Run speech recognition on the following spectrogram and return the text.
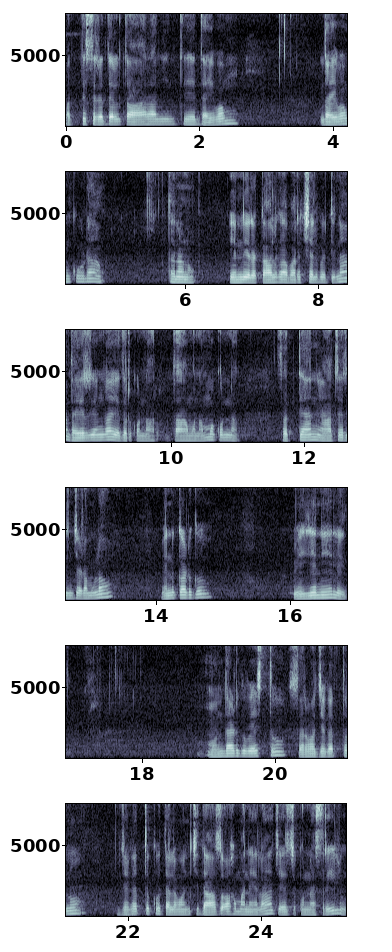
భక్తి శ్రద్ధలతో ఆరాధించే దైవం దైవం కూడా తనను ఎన్ని రకాలుగా పరీక్షలు పెట్టినా ధైర్యంగా ఎదుర్కొన్నారు. తాము నమ్ముకున్న సత్యాన్ని ఆచరించడంలో వెనుకడుగు వెయ్యనే లేదు. ముందడుగు వేస్తూ సర్వ జగత్తును జగత్తుకు తల వంచి దాసోహం అనేలా చేసుకున్న స్త్రీలు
